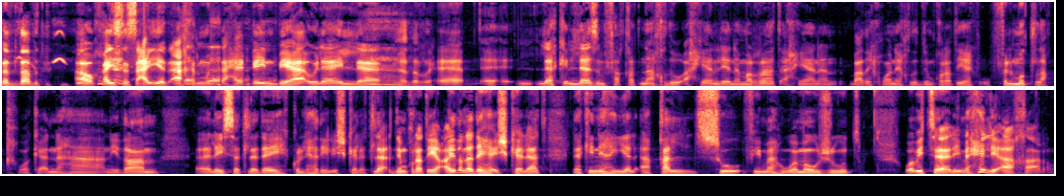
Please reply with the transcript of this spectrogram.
بالضبط. أو قيس سعيد آخر الملتحقين بهؤلاء آه، آه، لكن لازم فقط نأخذ أحيانا لأن مرات أحيانا بعض اخواننا يأخذوا الديمقراطية في المطلق وكأنها نظام ليست لديه كل هذه الإشكالات. لا الديمقراطية أيضا لديها إشكالات لكنها هي الأقل سوء فيما هو موجود وبالتالي من حين لآخر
